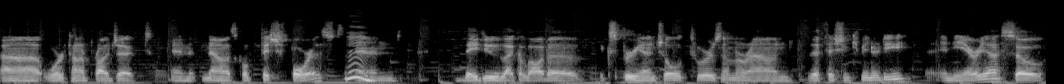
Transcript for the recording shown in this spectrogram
uh, worked on a project, and now it's called Fish Forest, Mm. and they do like a lot of experiential tourism around the fishing community in the area. So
